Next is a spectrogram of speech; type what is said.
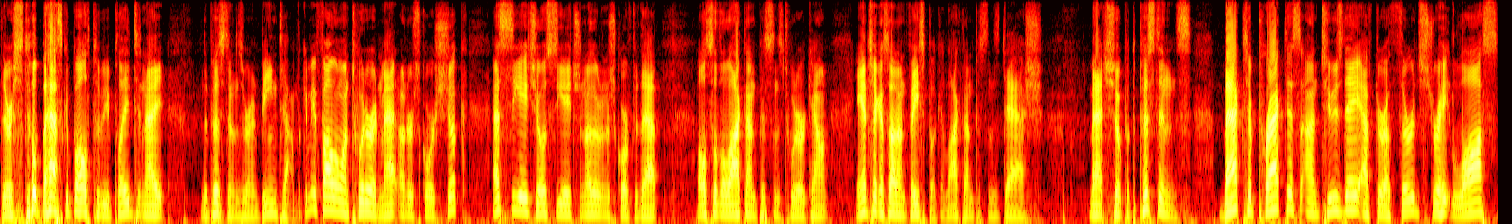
There is still basketball to be played tonight. The Pistons are in Beantown. But give me a follow on Twitter at Matt underscore Schoch, S C H O C H, another underscore after that. Also, the Locked On Pistons Twitter account. And check us out on Facebook at Locked On Pistons Dash. Matt Schoch. with the Pistons Back to practice on Tuesday after a third straight loss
